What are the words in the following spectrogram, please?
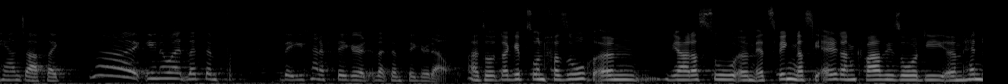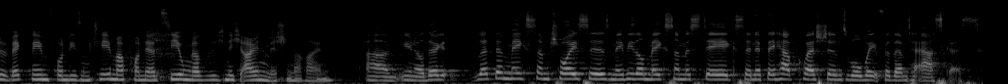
Hands-off, like, "Ah, you know what? Let them. They, you kind of figure it. Let them figure it out. Also da gibt es so einen Versuch, ähm, ja, das zu ähm, erzwingen, dass die Eltern quasi so die ähm, Hände wegnehmen von diesem Thema, von der Erziehung, dass sie sich nicht einmischen da rein. Um, you know, let them make some choices. Maybe they'll make some mistakes, and if they have questions, we'll wait for them to ask us.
